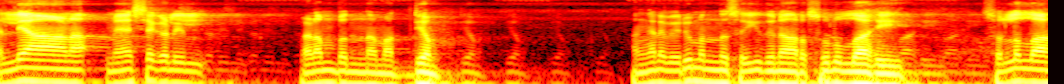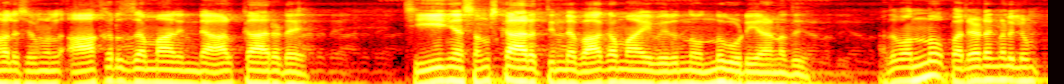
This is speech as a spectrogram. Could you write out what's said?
കല്യാണ മേശകളിൽ വിളമ്പുന്ന മദ്യം. അങ്ങനെ വരുമെന്ന് സയ്യിദുന റസൂലുള്ളാഹി സ്വല്ലല്ലാഹു അലൈഹി വസല്ലം ആഖിർ സമാനിന്റെ ആൾക്കാരുടെ ചീഞ്ഞ സംസ്കാരത്തിന്റെ ഭാഗമായി വരുന്ന ഒന്നുകൂടിയാണത്. അത് വന്നു പലയിടങ്ങളിലും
